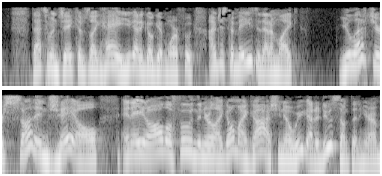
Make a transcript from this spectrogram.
that's when Jacob's like, "Hey, you got to go get more food." I'm just amazed at that. I'm like, you left your son in jail and ate all the food, and then you're like, "Oh my gosh, you know, we got to do something here." I'm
